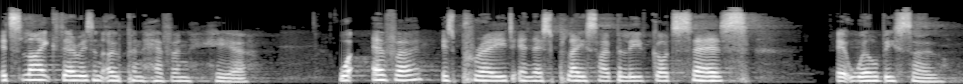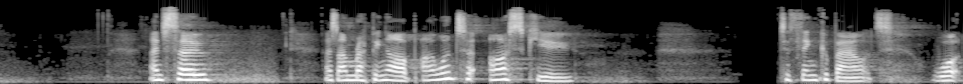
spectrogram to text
It's like there is an open heaven here. Whatever is prayed in this place, I believe God says it will be so. And so as I'm wrapping up, I want to ask you to think about what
